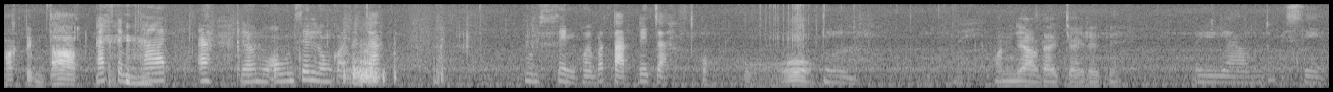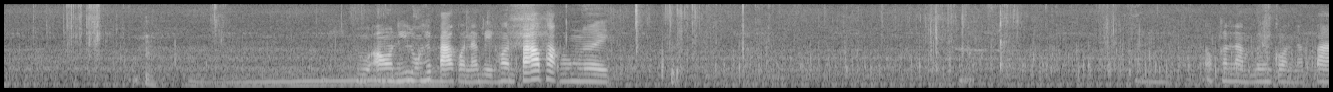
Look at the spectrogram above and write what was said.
พักเต็มธาตุพักเต็มทาดอะเดี๋ยวหนูเอาวุ้นเส้นลงก่อนนะจ๊ะ วุ้นเส้นคอยมาตัดได้จ้ะโอ้โหนี่มันยาวได้ใจเลยนี่ระยะยาวมันจะไปเสพหนูเอาอันนี้ลงให้ป้าก่อนนะเบคอนป้าเอาผักลงเลย เอากระหล่ำลงก่อนนะป้า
